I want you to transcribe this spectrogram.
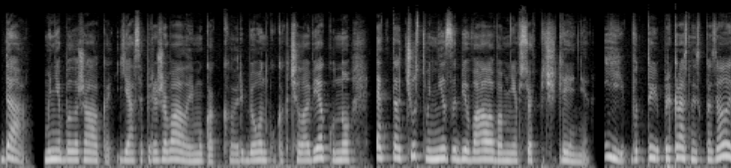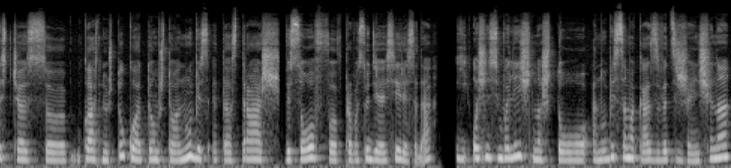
Да, мне было жалко, я сопереживала ему как ребенку, как человеку, но это чувство не забивало во мне все впечатление. И вот ты прекрасно сказала сейчас э, классную штуку о том, что Анубис — это страж весов в правосудии Осириса, да? И очень символично, что Анубисом оказывается женщина,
